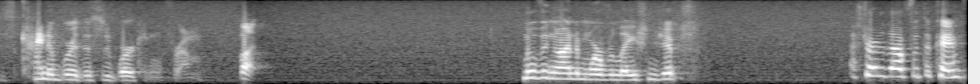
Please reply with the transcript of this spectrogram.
This is kind of where this is working from. But, moving on to more relationships, I started off with, okay,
